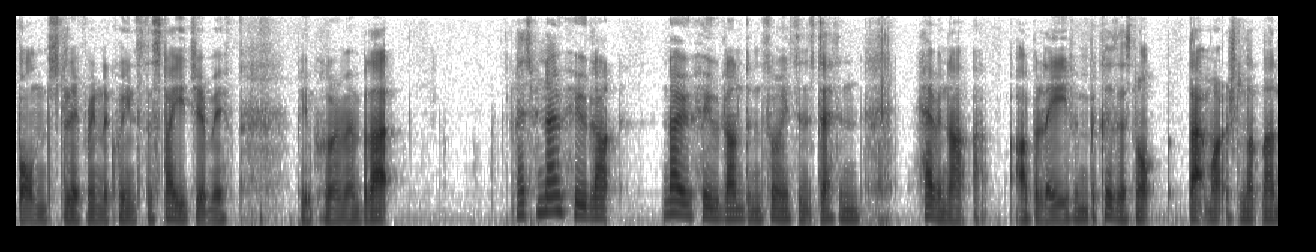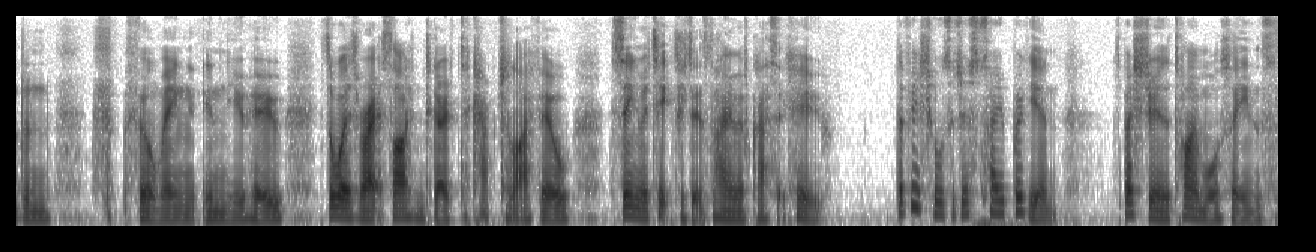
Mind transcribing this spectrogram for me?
Bond delivering the Queen to the stadium, if people can remember that. There's been no Who, Lo- no Who London filming since Death in Heaven, I, I believe, and because there's not that much London f- filming in New Who, it's always very exciting to go to the capital, I feel, seeing particularly it's the home of classic Who. The visuals are just so brilliant, especially during the Time War scenes.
